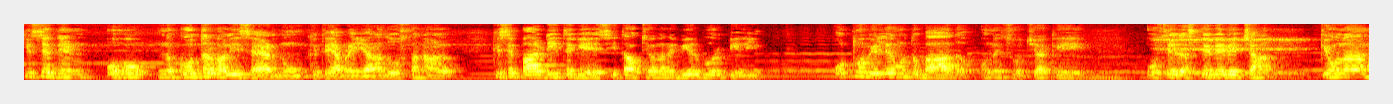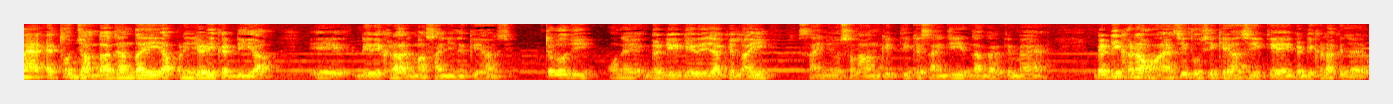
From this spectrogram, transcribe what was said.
ਕਿਸੇ ਦਿਨ ਉਹ ਨਕੋਦਰ ਵਾਲੀ ਸਾਈਡ ਨੂੰ ਕਿਤੇ ਆਪਣੇ ਯਾਰਾਂ ਦੋਸਤਾਂ ਨਾਲ ਕਿਸੇ ਪਾਰਟੀ ਤੇ ਗਏ ਸੀ ਤਾਂ ਉੱਥੇ ਉਹਨਾਂ ਨੇ ਬੀਅਰ ਬੂਰ ਪੀ ਲਈ। ਉੱਥੋਂ ਵਿਹਲੇ ਹੋਣ ਤੋਂ ਬਾਅਦ ਉਹਨੇ ਸੋਚਿਆ ਕਿ ਉਸੇ ਰਸਤੇ ਦੇ ਵਿੱਚ ਆ ਕਿਉਂ ਨਾ ਮੈਂ ਇੱਥੋਂ ਜਾਂਦਾ ਜਾਂਦਾ ਹੀ ਆਪਣੀ ਜਿਹੜੀ ਗੱਡੀ ਆ, ਇਹ ਡੇਰੇ ਖੜਾਜਮਾ ਸਾਈਂ ਜੀ ਨੇ ਕਿਹਾ ਸੀ। ਚਲੋ ਜੀ, ਉਹਨੇ ਗੱਡੀ ਡੇਰੇ ਜਾ ਕੇ ਲਾਈ, ਸਾਈਂ ਜੀ ਨੂੰ ਸਲਾਮ ਕੀਤੀ ਕਿ ਸਾਈਂ ਜੀ ਇਦਾਂ ਕਰਕੇ ਮੈਂ ਗੱਡੀ ਖੜਾਉਣ ਆਇਆ ਸੀ, ਤੁਸੀਂ ਕਿਹਾ ਸੀ ਕਿ ਗੱਡੀ ਖੜਾ ਕੇ ਜਾਇਓ।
